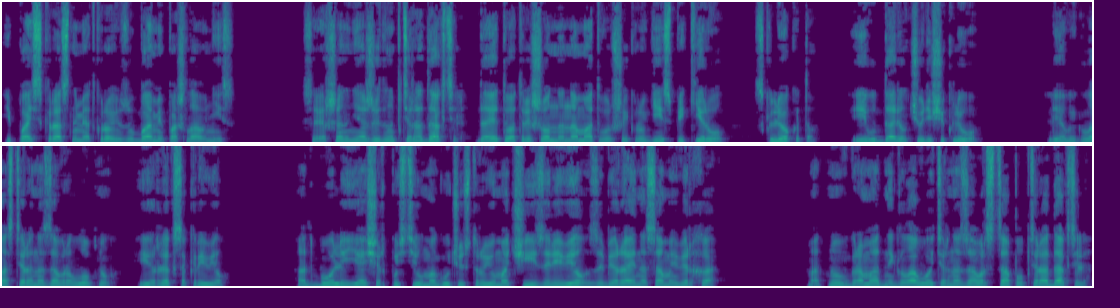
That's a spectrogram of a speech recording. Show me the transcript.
и пасть с красными от крови зубами пошла вниз. Совершенно неожиданно птеродактиль, до этого отрешенно наматывавший круги, спикировал с клёкотом и ударил чудище клювом. Левый глаз тиранозавра лопнул, и Рекс окривел. От боли ящер пустил могучую струю мочи и заревел, забирая на самые верха. Мотнув громадной головой, тиранозавр сцапал птеродактиля,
